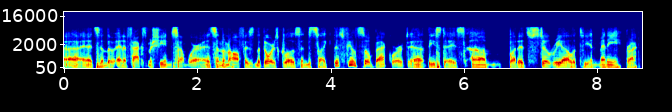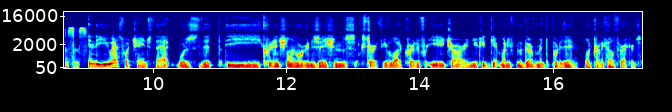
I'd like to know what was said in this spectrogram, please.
uh, and it's in the in a fax machine somewhere, and it's in an office, and the door is closed, and it's like this feels so backward uh, these these days, um, but it's still reality in many practices. In the U.S., what changed that was that the credentialing organizations started to give a lot of credit for EHR, and you could get money from the government to put it in electronic health records.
